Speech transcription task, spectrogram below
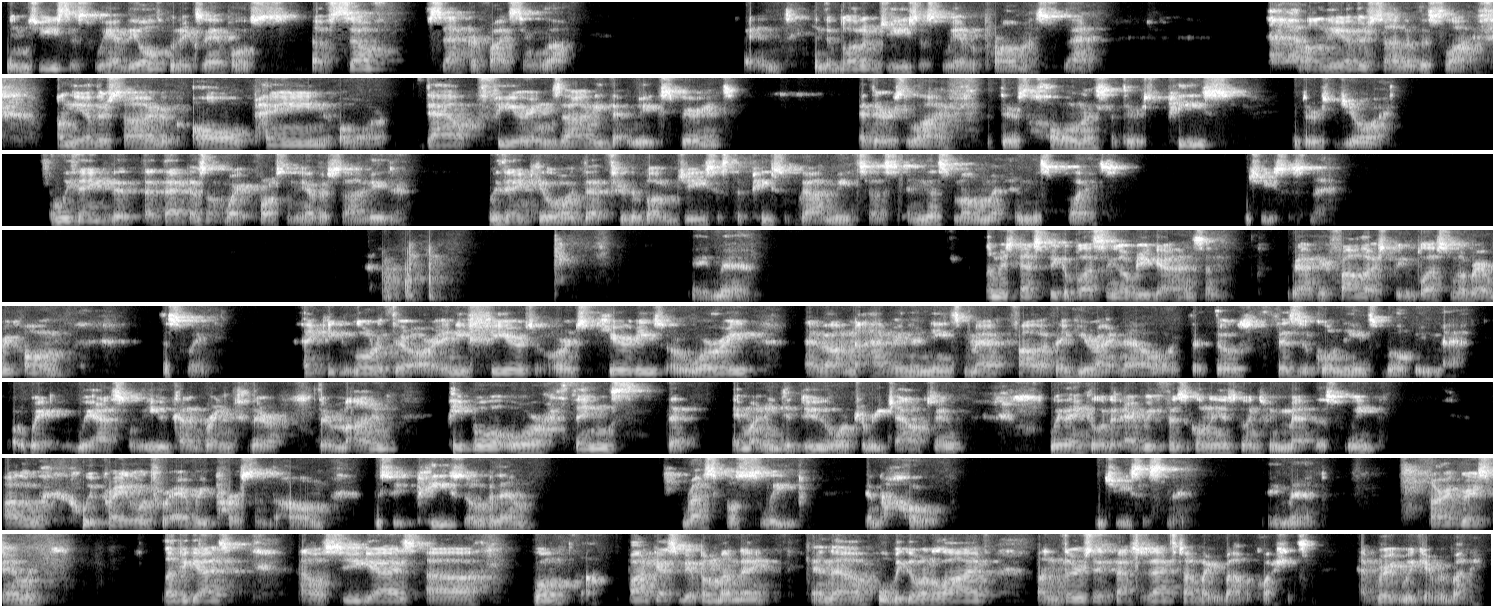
in Jesus we have the ultimate example of, of self sacrificing love. And in the blood of Jesus, we have a promise that on the other side of this life, on the other side of all pain or doubt, fear, anxiety that we experience, that there's life, that there's wholeness, that there's peace, that there's joy. And we think that, that that doesn't wait for us on the other side either. We thank you, Lord, that through the blood of Jesus, the peace of God meets us in this moment, in this place. In Jesus' name. Amen. Let me just kind of speak a blessing over you guys and we're out here. Father, I speak a blessing over every home this week. Thank you, Lord, if there are any fears or insecurities or worry about not having their needs met, Father, I thank you right now, Lord, that those physical needs will be met. We, we ask that you kind of bring to their, their mind people or things that they might need to do or to reach out to. We thank you, Lord, that every physical need is going to be met this week. Father, we pray, Lord, for every person in the home. We seek peace over them, restful sleep, and hope. In Jesus' name, amen. All right, Grace family. Love you guys. I will see you guys. Uh, well, podcast will be up on Monday, and uh, we'll be going live on Thursday. Pastor Zach's talking about your Bible questions. Have a great week, everybody.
